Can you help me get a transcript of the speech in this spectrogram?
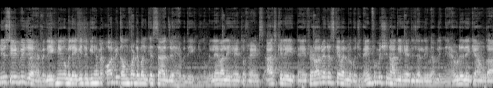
न्यू सीट भी जो है हमें देखने को मिलेगी, जो कि हमें और भी कंफर्टेबल के साथ जो है हमें देखने को मिलने वाली है। तो फ्रेंड्स आज के लिए इतने ही। फ्रेंड और भी अगर इसके बारे में कुछ नई इन्फॉर्मेशन आती है तो जल्दी मैं अपनी नया वीडियो लेके आऊँगा।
